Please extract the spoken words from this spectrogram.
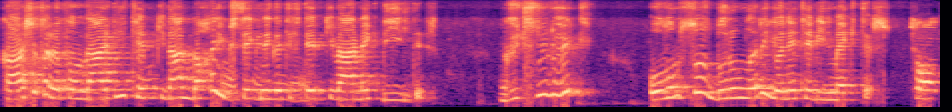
karşı tarafın verdiği tepkiden daha yüksek negatif tepki vermek değildir. Güçlülük olumsuz durumları yönetebilmektir. Çok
